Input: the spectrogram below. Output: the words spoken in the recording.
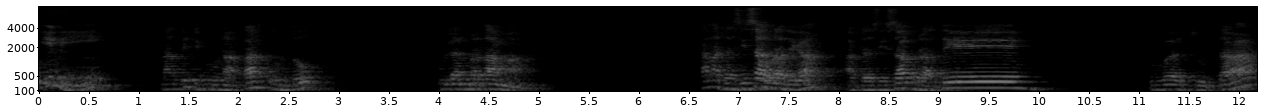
ini nanti digunakan untuk bulan pertama kan ada sisa berarti kan? Ada sisa berarti 2 juta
